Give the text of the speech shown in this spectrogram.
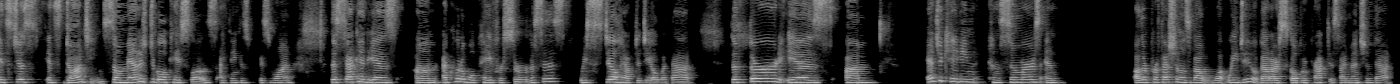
it's just it's daunting. So manageable caseloads I think is is one. The second is um, equitable pay for services. We still have to deal with that. The third is um, educating consumers and other professionals about what we do, about our scope of practice. I mentioned that.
